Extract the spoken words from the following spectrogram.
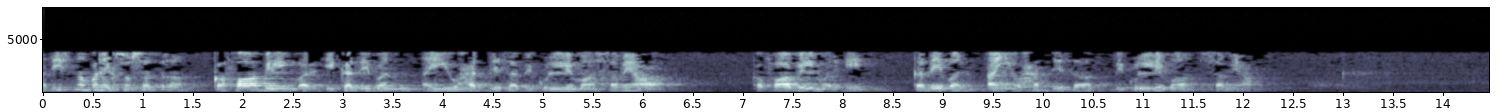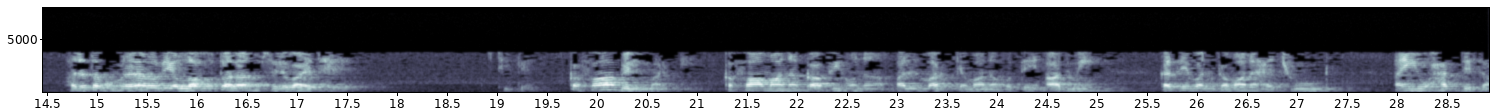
حدیث نمبر ایک سو سترہ۔ کفا بل مر اکبن حد بکل ما سمع کفا بل مر کدیبن حد بکل ما سمع حضرت ابو حریر رضی اللہ تعالیٰ عنہ سے روایت ہے۔ ٹھیک ہے۔ کفا بل کفا معنی کافی ہونا المر کے معنی ہوتے ہیں آدمی۔ کذبن کا معنی ہے جھوٹ۔ حدثا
